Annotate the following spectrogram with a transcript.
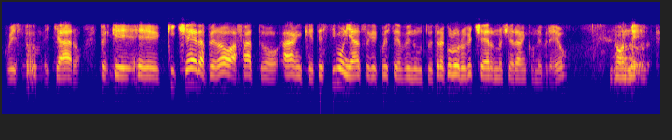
questo è chiaro, perché eh, chi c'era però ha fatto anche testimonianza che questo è avvenuto e tra coloro che c'erano c'era anche un ebreo. Non allora, è, quindi.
